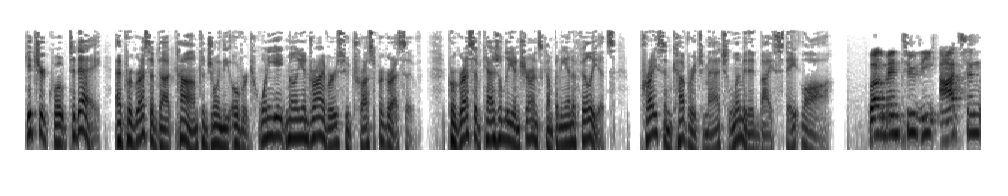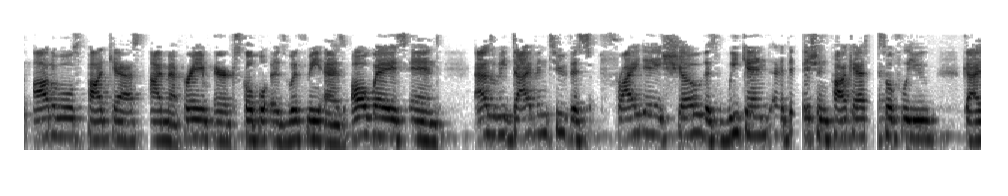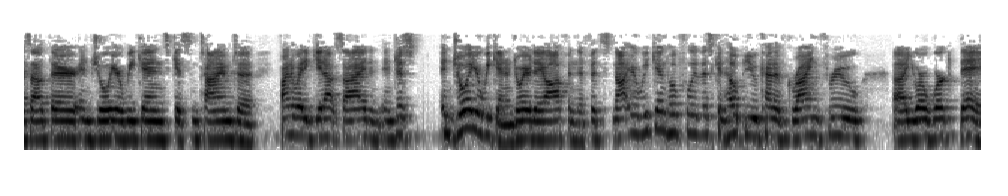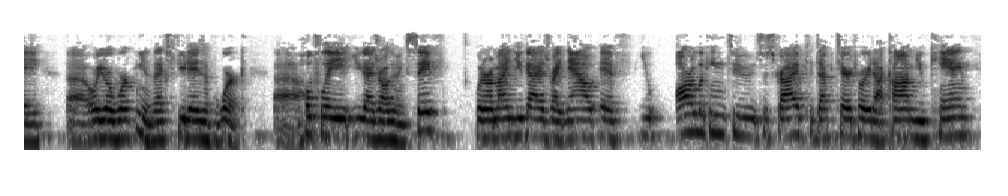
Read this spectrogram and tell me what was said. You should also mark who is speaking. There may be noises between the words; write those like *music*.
Speaker 1: Get your quote today at progressive.com to join the over 28 million drivers who trust Progressive. Progressive Casualty Insurance Company and Affiliates. Price and coverage match limited by state law.
Speaker 2: Welcome into the Autzen Audibles podcast. I'm Matt Prehm. Eric Skopil is with me as always. And as we dive into this Friday show, this weekend edition podcast, hopefully you guys out there enjoy your weekends, get some time to find a way to get outside and, and just enjoy your weekend, enjoy your day off. And if it's not your weekend, hopefully this can help you kind of grind through uh, your work day uh, or your work, you know, the next few days of work. Uh, hopefully you guys are all doing safe. Want to remind you guys right now, if you are looking to subscribe to duckterritory.com, you can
